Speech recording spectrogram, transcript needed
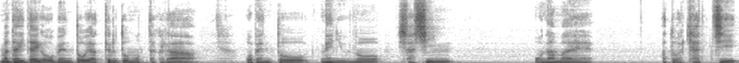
まあ大体がお弁当をやってると思ったからお弁当メニューの写真お名前あとはキャッチ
